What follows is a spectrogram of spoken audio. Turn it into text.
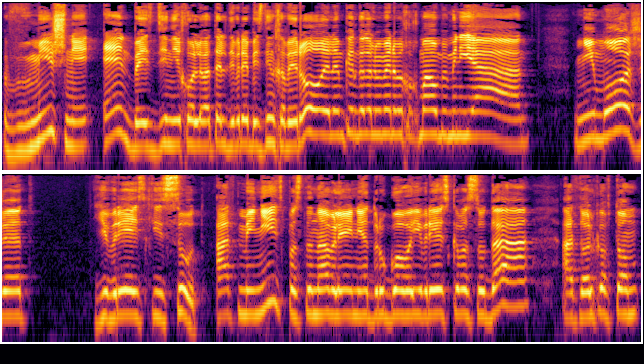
в Мишне, эн бездин ехол леватель дивре бездин хаверо, элем кен гадоль мимену бехухмау биминьян. Не может еврейский суд отменить постановление другого еврейского суда, а только в том,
